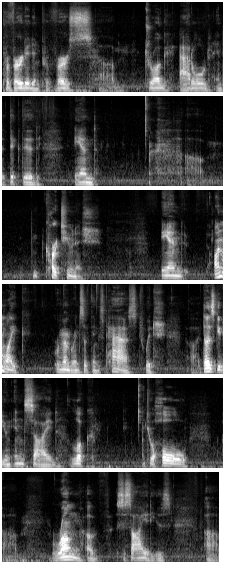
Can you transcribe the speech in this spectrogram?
perverted and perverse, um, drug addled and addicted, and cartoonish. And unlike Remembrance of Things Past, which uh, does give you an inside look into a whole um, rung of societies, um,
